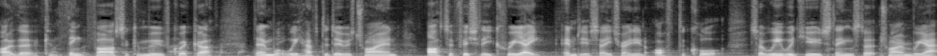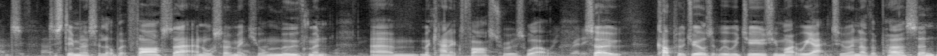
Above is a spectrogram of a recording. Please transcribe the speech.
either can think faster, can move quicker, then what we have to do is try and artificially create MDSA training off the court. So we would use things that try and react to stimulus a little bit faster and also make your movement um, mechanics faster as well. So a couple of drills that we would use, you might react to another person,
